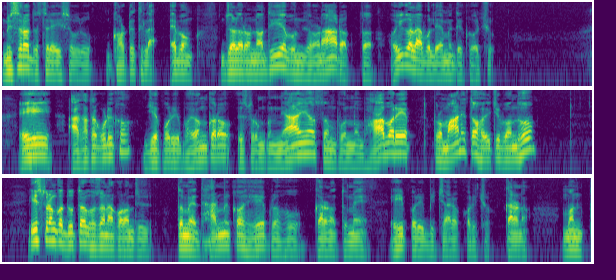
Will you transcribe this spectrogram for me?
ମିଶ୍ର ଦେଶରେ ଏହିସବୁ ଘଟିଥିଲା ଏବଂ ଜଳର ନଦୀ ଏବଂ ଝରଣା ରକ୍ତ ହୋଇଗଲା ବୋଲି ଆମେ ଦେଖୁଅଛୁ। ଏହି ଆଘାତ ଗୁଡ଼ିକ ଯେପରି ଭୟଙ୍କର ଈଶ୍ୱରଙ୍କ ନ୍ୟାୟ ସମ୍ପୂର୍ଣ୍ଣ ଭାବରେ ପ୍ରମାଣିତ ହୋଇଛି ବନ୍ଧୁ ଈଶ୍ୱରଙ୍କ ଦୂତ ଘୋଷଣା କରନ୍ତି ତୁମେ ଧାର୍ମିକ ହେ ପ୍ରଭୁ କାରଣ ତୁମେ ଏହିପରି ବିଚାର କରିଛ। କାରଣ ମନ୍ତ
